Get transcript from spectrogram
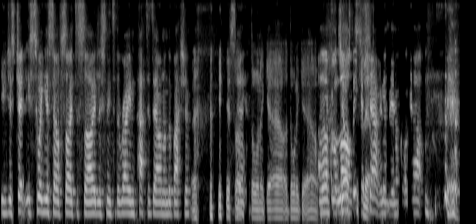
You can just gently swing yourself side to side, listening to the rain patter down on the basher. yes, Yeah. I don't want to get out. I don't want to get out. And I've got See, Lance thinking it. shouting at me. I've got to get up.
